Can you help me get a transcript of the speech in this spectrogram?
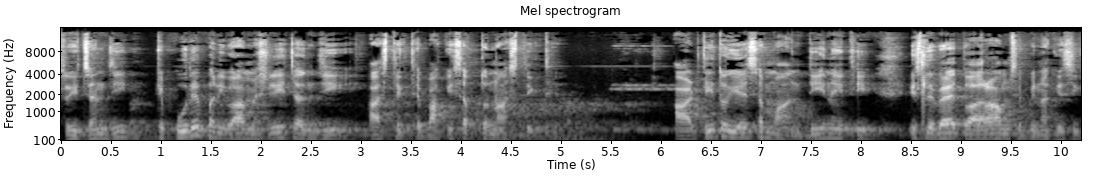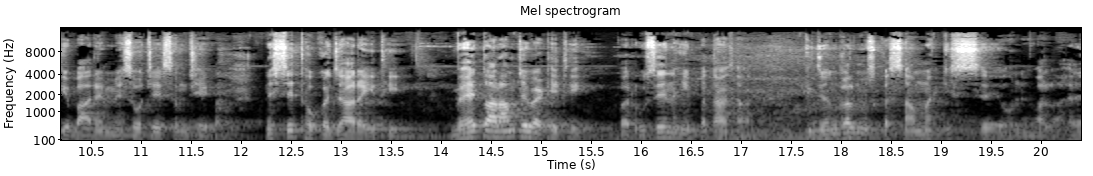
श्रीचंद जी, के पूरे परिवार में श्रीचंद जी आस्तिक थे, बाकी सब तो नास्तिक थे। आरती तो ये सब मानती ही नहीं थी, इसलिए वह तो आराम से बिना किसी के बारे में सोचे, समझे, निश्चित होकर जा रही थी। वह तो आराम से बैठी थी, पर उसे नहीं पता था कि जंगल में उसका सामना किससे होने वाला है।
